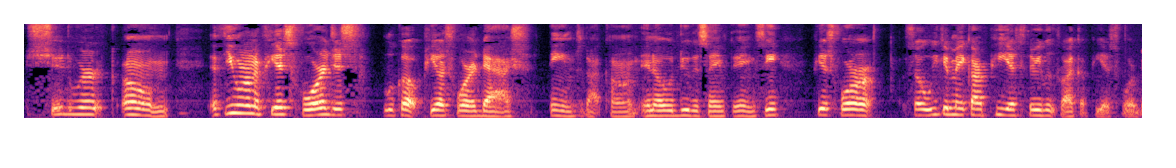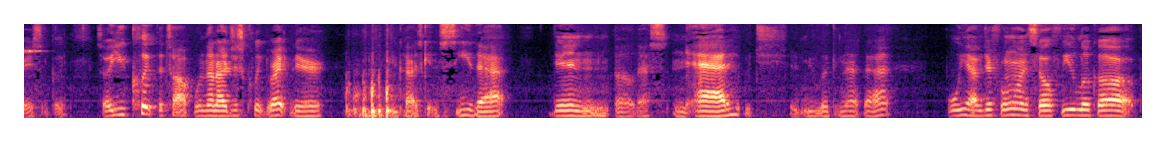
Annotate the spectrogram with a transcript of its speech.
should work um if you were on a PS4 just look up ps4-themes.com and it will do the same thing. See PS4 so we can make our PS3 look like a PS4 basically. So you click the top one that I just clicked right there. You guys can see that. Then oh that's an ad which shouldn't be looking at that. But we have different ones. So if you look up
